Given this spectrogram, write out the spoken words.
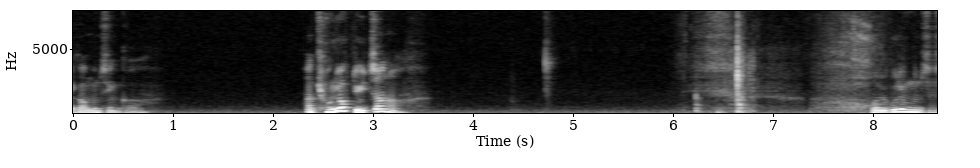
나이가 문제인가? 아 경력도 있잖아. 얼굴이 문제.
